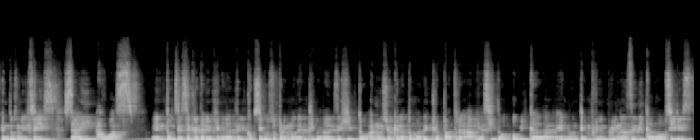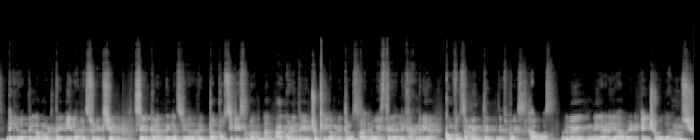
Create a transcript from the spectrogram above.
en 2006, Sai Awas entonces secretario general del Consejo Supremo de Antigüedades de Egipto, anunció que la tumba de Cleopatra había sido ubicada en un templo en ruinas dedicado a Osiris, deidad de la muerte y la resurrección, cerca de la ciudad de Taposiris Magna, a 48 kilómetros al oeste de Alejandría. Confusamente, después Hawass le negaría haber hecho el anuncio.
